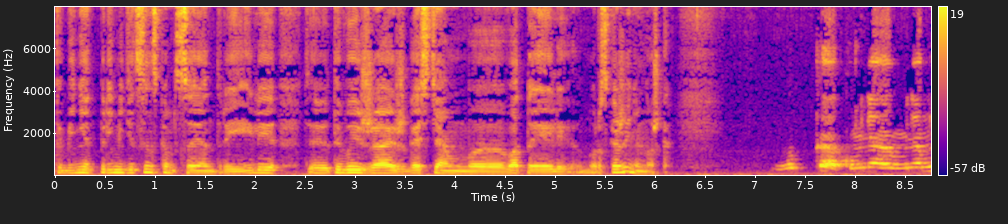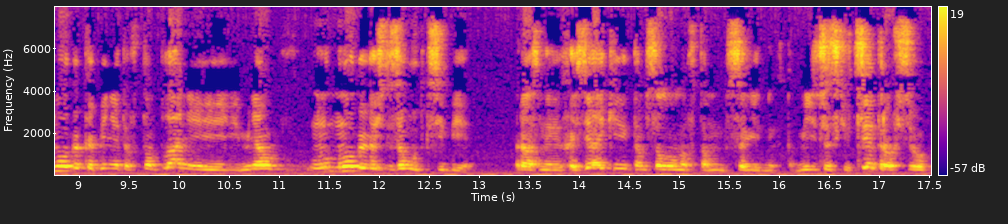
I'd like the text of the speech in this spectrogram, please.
кабинет при медицинском центре, или ты выезжаешь к гостям э, в отеле? Расскажи немножко. Ну как, у меня, у меня много кабинетов в том плане, меня много зовут к себе разные хозяйки там салонов там солидных, там медицинских центров, все.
